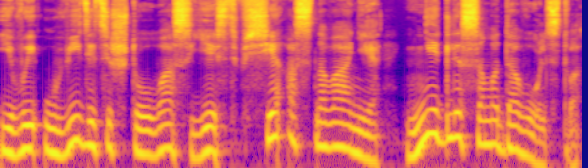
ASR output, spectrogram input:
и вы увидите, что у вас есть все основания не для самодовольства,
